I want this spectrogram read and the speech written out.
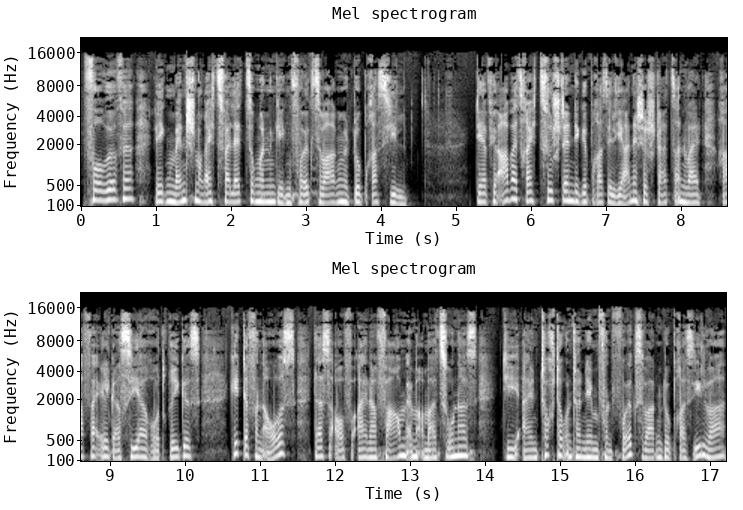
Vorwürfe wegen Menschenrechtsverletzungen gegen Volkswagen do Brasil. Der für Arbeitsrecht zuständige brasilianische Staatsanwalt Rafael Garcia Rodriguez geht davon aus, dass auf einer Farm im Amazonas, die ein Tochterunternehmen von Volkswagen do Brasil war,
